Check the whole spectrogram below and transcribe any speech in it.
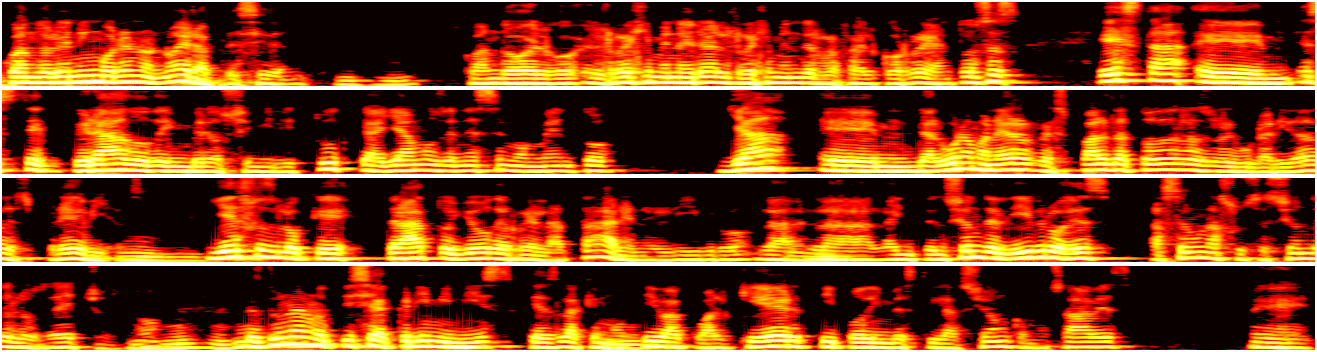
cuando Lenín Moreno no era presidente cuando el, régimen era el régimen de Rafael Correa. Entonces, esta, eh, este grado de inverosimilitud que hallamos en ese momento ya eh, de alguna manera respalda todas las regularidades previas. Y eso es lo que trato yo de relatar en el libro. La, intención del libro es hacer una sucesión de los hechos, ¿no? Desde una noticia criminis, que es la que motiva cualquier tipo de investigación, como sabes, eh,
